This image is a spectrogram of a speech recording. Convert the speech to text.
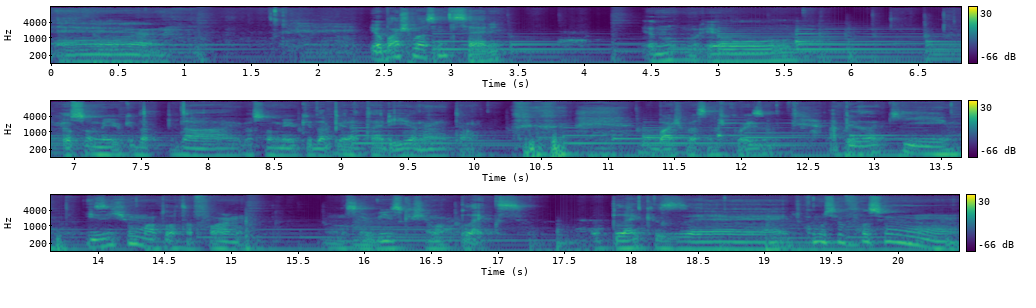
É... Eu baixo bastante série. Eu, eu eu sou meio que da, da, eu sou meio que da pirataria, né? Então eu baixo bastante coisa. Apesar que existe uma plataforma, um serviço que chama Plex. O Plex é como se fosse um,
